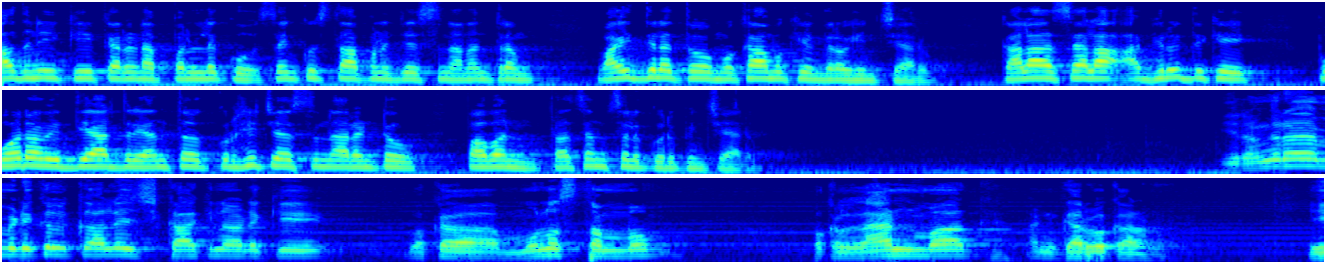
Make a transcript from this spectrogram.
ఆధునికీకరణ పనులకు శంకుస్థాపన చేసిన అనంతరం వైద్యులతో ముఖాముఖి నిర్వహించారు. కళాశాల అభివృద్ధికి పూర్వ విద్యార్థులు ఎంతో కృషి చేస్తున్నారంటూ పవన్ ప్రశంసలు కురిపించారు. ఈ రంగరాయ మెడికల్ కాలేజ్ కాకినాడకి ఒక మూల స్తంభం ఒక ల్యాండ్ మార్క్ అండ్ గర్వకారణం. ఈ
